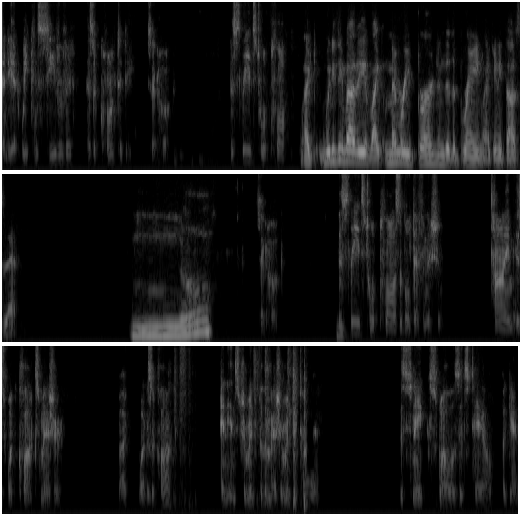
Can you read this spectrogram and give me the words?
and yet we conceive of it as a quantity, said Hooke. This leads to a plot. Like, what do you think about the like memory burned into the brain? Like, any thoughts of that? No. Said Hooke. This leads to a plausible definition. Time is what clocks measure. But what is a clock? An instrument for the measurement of time. The snake swallows its tail again.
